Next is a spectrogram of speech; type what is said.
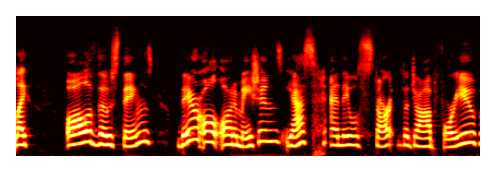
Like all of those things they're all automations yes and they will start the job for you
